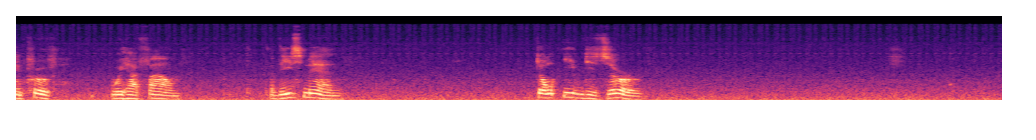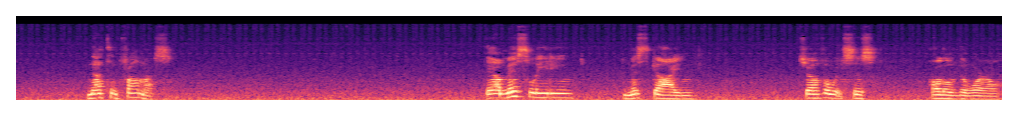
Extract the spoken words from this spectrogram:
and proof we have found that these men don't even deserve nothing from us. They are misleading, misguiding Jehovah Witnesses all over the world.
